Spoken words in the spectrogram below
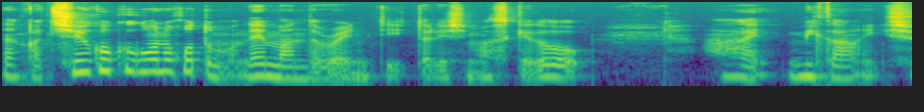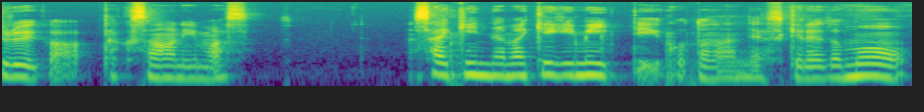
なんか中国語のこともね、マンダリンって言ったりしますけど、はい、みかん種類がたくさんあります。最近怠け気味っていうことなんですけれども、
